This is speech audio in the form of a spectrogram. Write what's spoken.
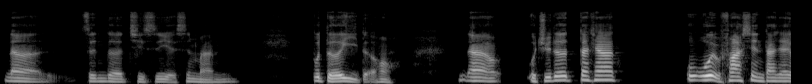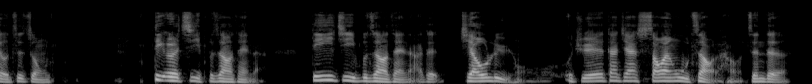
那真的其实也是蛮不得已的哈。那我觉得大家，我我有发现大家有这种第二季不知道在哪，第一季不知道在哪的焦虑哦。我觉得大家稍安勿躁了哈，真的，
